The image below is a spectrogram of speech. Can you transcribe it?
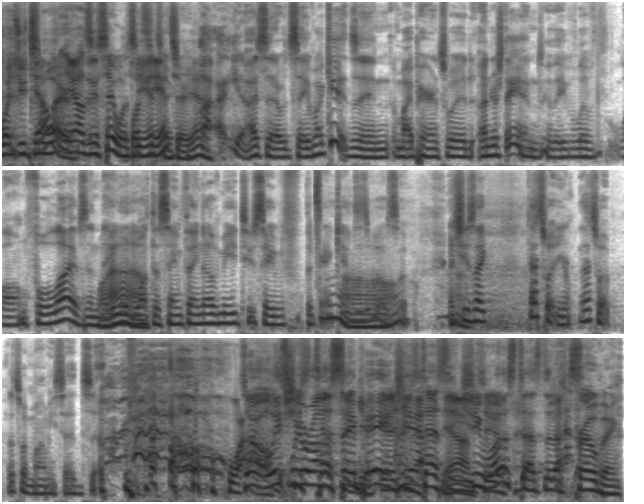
What'd you So tell what- her? yeah, I was gonna say, what's, What's the answer? Yeah. I, you know, I said I would save my kids, and my parents would understand. They've lived long, full lives, and they would want the same thing of me to save the grandkids as well. So, and she's like, "That's what you're. That's what. That's what mommy said." So, Wow. so at least we She's were on the same you. page. Yeah, she's testing you She too. was testing us. Probing.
